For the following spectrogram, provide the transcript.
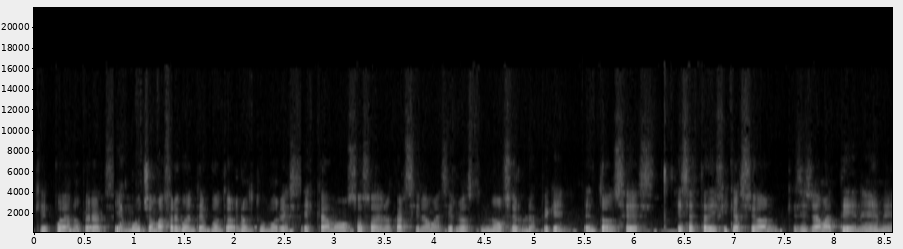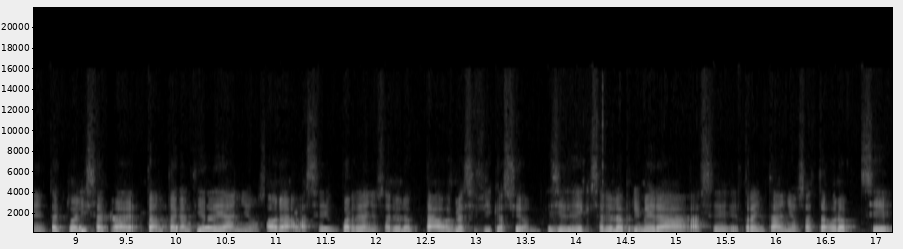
que puedan operarse. Es mucho más frecuente encontrarlo en tumores escamosos o adenocarcinoma, es decir, los no células pequeñas. Entonces, esa estadificación que se llama TNM se actualiza cada tanta cantidad de años. Ahora, hace un par de años salió la octava clasificación, es decir, desde que salió la primera hace 30 años hasta ahora se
